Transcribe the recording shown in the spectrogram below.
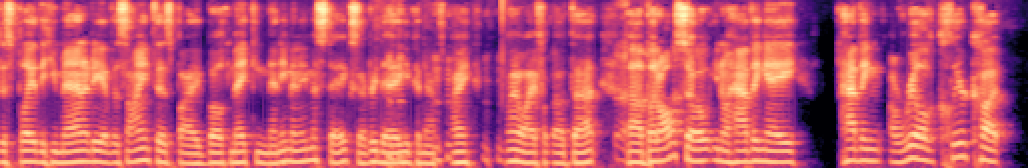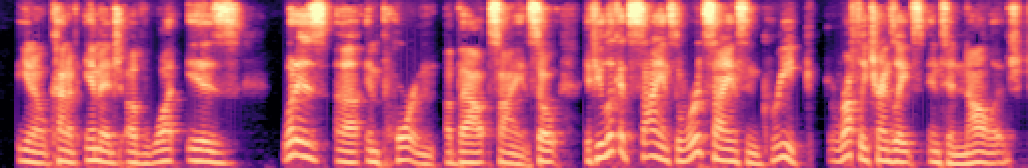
display the humanity of a scientist by both making many many mistakes every day you can ask my my wife about that uh, but also you know having a having a real clear cut you know kind of image of what is what is uh, important about science so if you look at science the word science in greek roughly translates into knowledge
